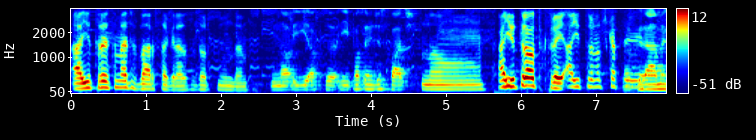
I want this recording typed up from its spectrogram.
A jutro jest mecz Barca gra z Dortmundem. No i, o, i potem idziesz spać. No. A jutro od której? A jutro na przykład. No, y, gramy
